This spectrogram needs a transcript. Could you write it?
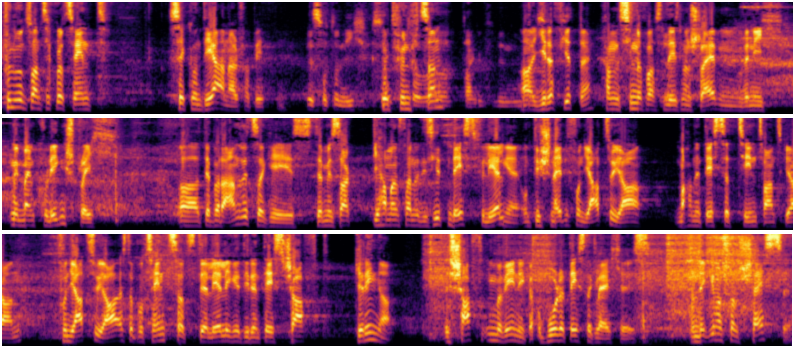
25 Prozent Sekundäranalphabeten. Das hat er nicht gesagt. Mit 15. danke für den äh, jeder Vierte kann Sinn auf was lesen und schreiben. Wenn ich mit meinem Kollegen spreche, äh, der bei der Anwitz AG ist, der mir sagt, die haben einen standardisierten Test für Lehrlinge und die schneiden von Jahr zu Jahr, machen den Test seit 10, 20 Jahren. Von Jahr zu Jahr ist der Prozentsatz der Lehrlinge, die den Test schafft, geringer. Es schaffen immer weniger, obwohl der Test der gleiche ist. Dann denke ich mir schon, scheiße.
